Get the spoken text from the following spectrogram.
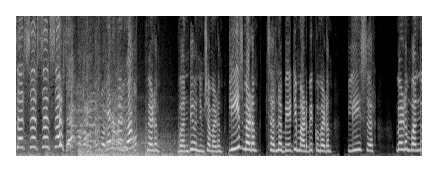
Sir sir sir sir. Madam ಒಂದೇ ಒಂದು ನಿಮಿಷ ಮೇಡಮ್ ಪ್ಲೀಸ್ ಮೇಡಮ್ ಸರ್ನ ಭೇಟಿ ಮಾಡಬೇಕು ಮೇಡಮ್ ಪ್ಲೀಸ್ ಸರ್ ಮೇಡಮ್ ಬಂದು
